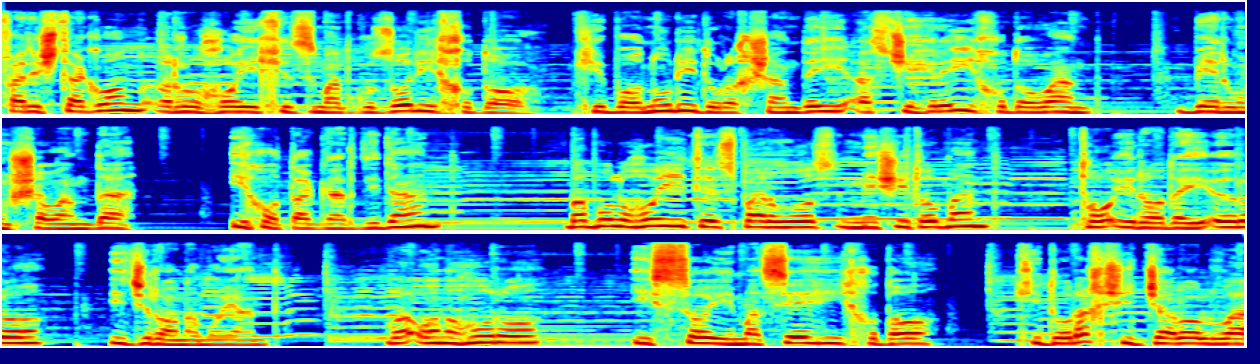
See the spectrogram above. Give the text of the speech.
Фариштагон рӯҳҳои хизматгузори худо ки бо нури дурахшандаи аз чеҳраи худованд беруншаванда иҳота гардиданд ба болҳои тезпарвоз мешитобанд то иродаи ӯро иҷро намоянд ва онҳоро исои масеҳи худо ки дурахши ҷалол ва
